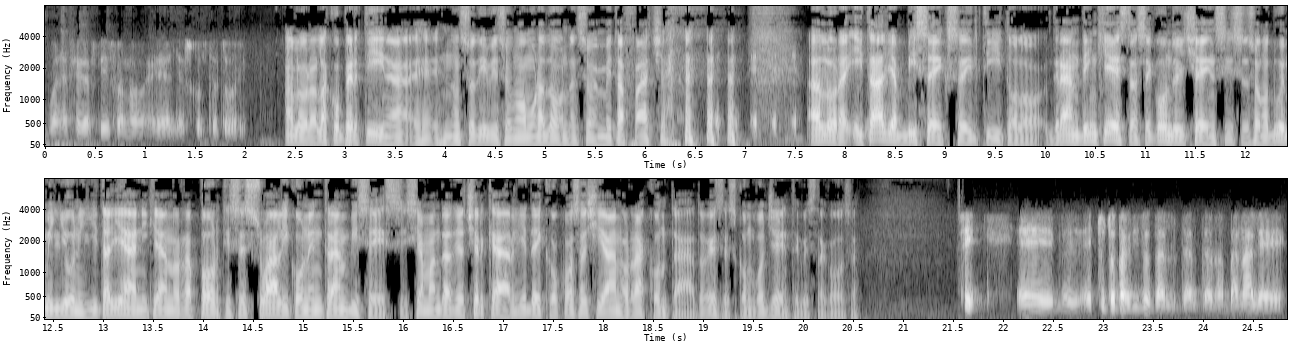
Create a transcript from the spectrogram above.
Buonasera Stefano e agli ascoltatori. Allora, la copertina, eh, non so dirvi se è un uomo o una donna, insomma, è metà faccia. allora, Italia Bisex è il titolo. Grande inchiesta, secondo il Censis, sono due milioni gli italiani che hanno rapporti sessuali con entrambi i sessi. Siamo andati a cercarli ed ecco cosa ci hanno raccontato. Questo è sconvolgente questa cosa. Sì, eh, è tutto partito dal, dal, da una banale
